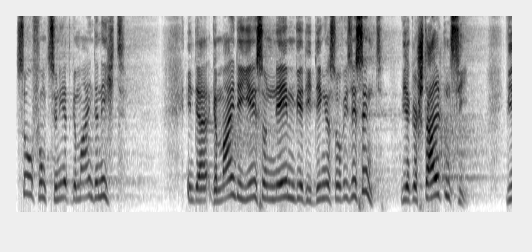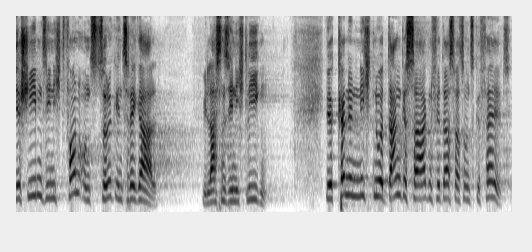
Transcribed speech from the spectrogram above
So funktioniert Gemeinde nicht. In der Gemeinde Jesu nehmen wir die Dinge so, wie sie sind. Wir gestalten sie. Wir schieben sie nicht von uns zurück ins Regal. Wir lassen sie nicht liegen. Wir können nicht nur Danke sagen für das, was uns gefällt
